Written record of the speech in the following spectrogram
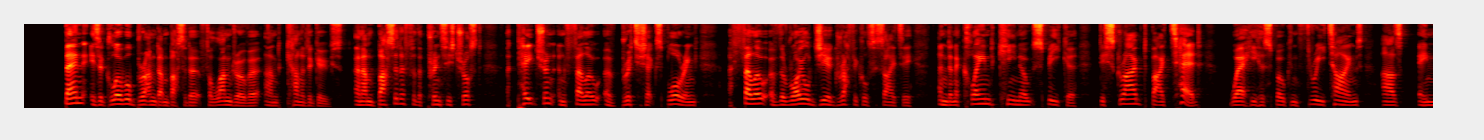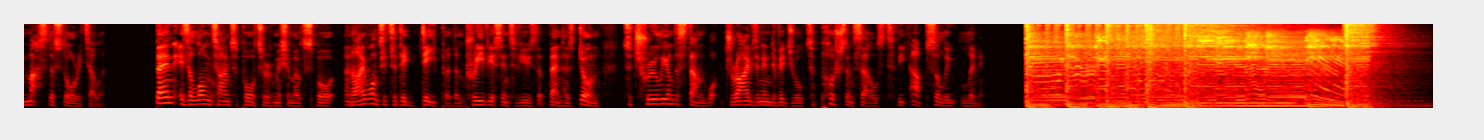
Ben is a global brand ambassador for Land Rover and Canada Goose, an ambassador for the Prince's Trust, a patron and fellow of British Exploring, a fellow of the Royal Geographical Society, and an acclaimed keynote speaker described by TED, where he has spoken three times, as a master storyteller. Ben is a long-time supporter of Mission Motorsport, and I wanted to dig deeper than previous interviews that Ben has done to truly understand what drives an individual to push themselves to the absolute limit.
